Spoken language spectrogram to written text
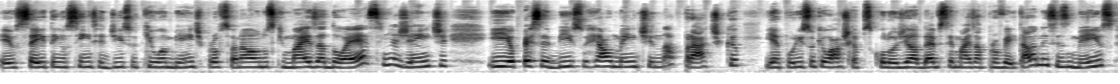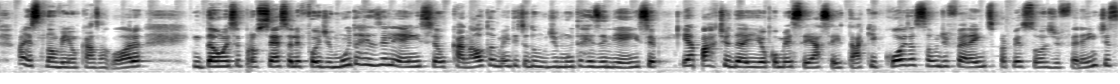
eu sei, tenho ciência disso, que o ambiente profissional é um dos que mais adoecem a gente, e eu percebi isso realmente na prática, e é por isso que eu acho que a psicologia deve ser mais aproveitada nesses meios, mas isso não vem ao caso agora. Então esse processo ele foi de muita resiliência, o canal também tem sido de muita resiliência e a partir daí eu comecei a aceitar que coisas são diferentes para pessoas diferentes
